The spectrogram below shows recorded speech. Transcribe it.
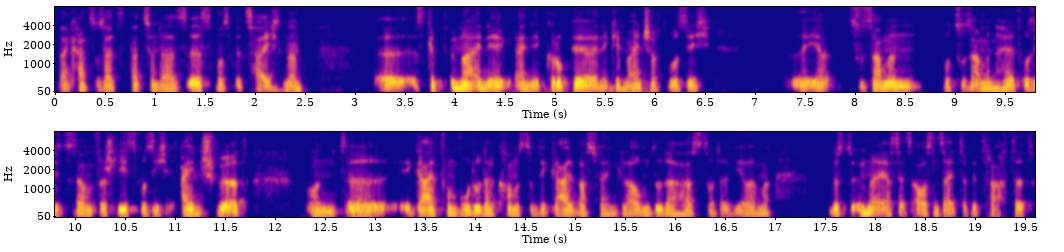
dann kannst du es als Nationalismus bezeichnen. Äh, es gibt immer eine, eine Gruppe, eine Gemeinschaft, wo sich äh, ja zusammen, wo zusammenhält, wo sich zusammen verschließt, wo sich einschwört und äh, egal von wo du da kommst und egal was für einen Glauben du da hast oder wie auch immer, wirst du immer erst als Außenseiter betrachtet.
